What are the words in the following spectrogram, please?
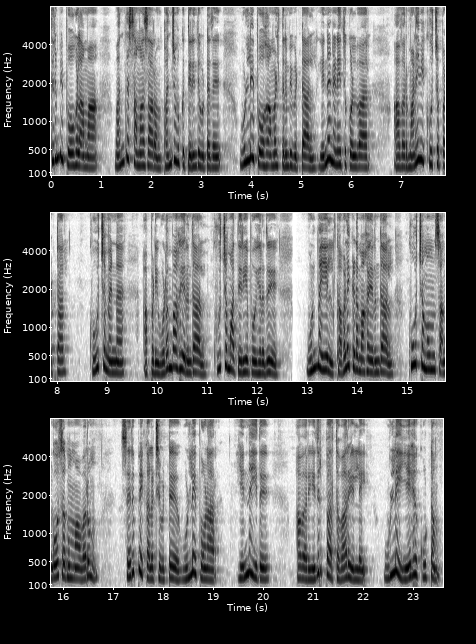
திரும்பி போகலாமா? வந்த சமாசாரம் பஞ்சுவுக்கு தெரிந்துவிட்டது. உள்ளே போகாமல் திரும்பிவிட்டால் என்ன நினைத்து கொள்வார்? அவர் மனைவி கூச்சப்பட்டால் கூச்சம் என்ன? அப்படி உடம்பாக இருந்தால் கூச்சமா தெரிய போகிறது. உண்மையில் கவலைக்கிடமாக இருந்தால் கூச்சமும் சங்கோசமுமா வரும் செருப்பை கலற்றிவிட்டு உள்ளே போனார். என்ன இது? அவர் எதிர்பார்த்தவாறு இல்லை. உள்ளே ஏக கூட்டம்.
